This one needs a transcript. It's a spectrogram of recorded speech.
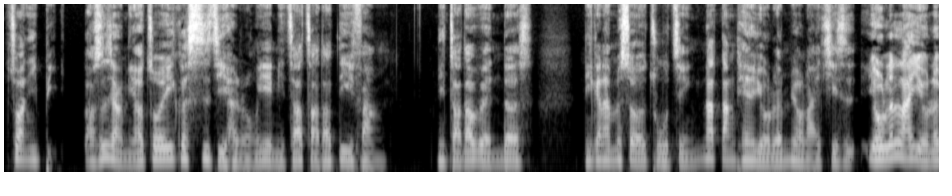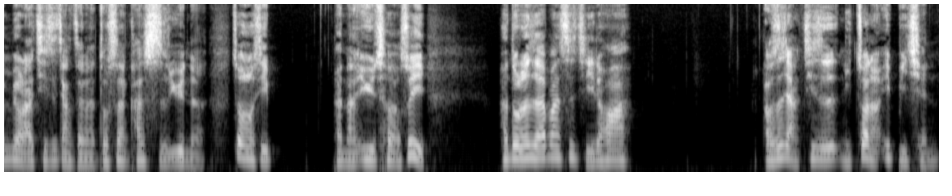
赚一笔？老实讲，你要做一个市集很容易，你只要找到地方，你找到 vendor，你跟他们收了租金，那当天有人没有来，其实有人来有人没有来，其实讲真的都是很看时运的，这种东西很难预测，所以很多人在办市集的话。老实讲，其实你赚了一笔钱，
